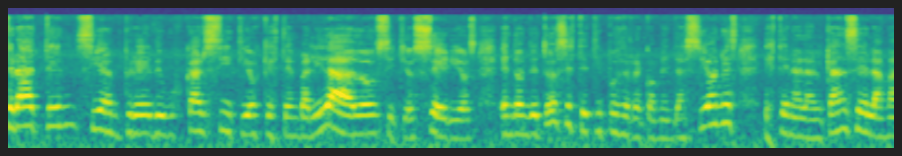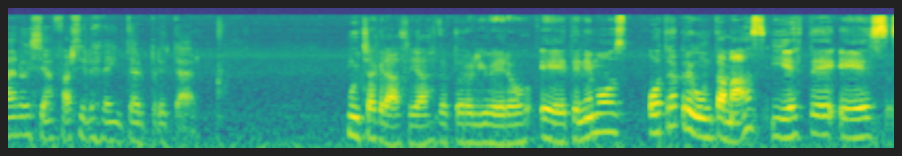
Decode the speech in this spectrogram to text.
Traten siempre de buscar sitios que estén validados, sitios serios, en donde todos este tipo de recomendaciones estén al alcance de la mano y sean fáciles de interpretar. Muchas gracias, doctor Olivero. Eh, tenemos otra pregunta más y este es...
